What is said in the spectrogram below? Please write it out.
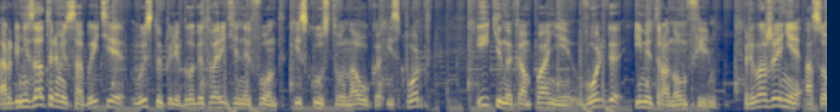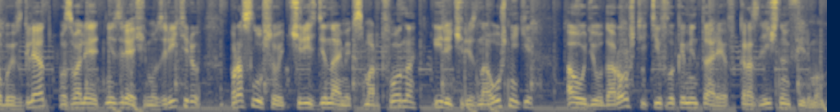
Организаторами события выступили благотворительный фонд «Искусство, наука и спорт» и кинокомпании «Вольга» и «Метроном фильм». Приложение «Особый взгляд» позволяет незрячему зрителю прослушивать через динамик смартфона или через наушники аудиодорожки тифлокомментариев к различным фильмам.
